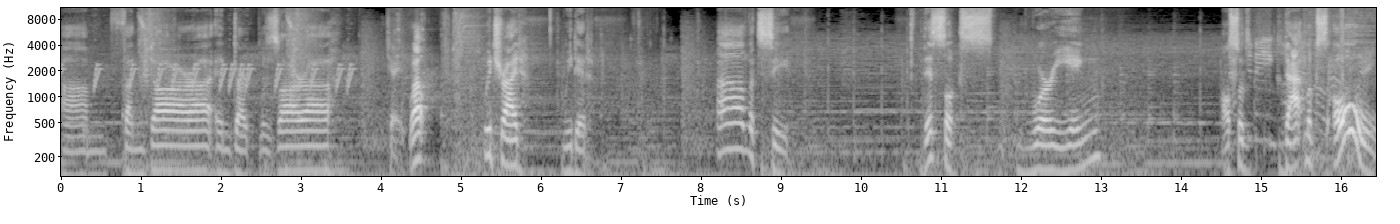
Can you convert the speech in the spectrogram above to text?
um, Thundara and Dark Blizzara. Okay, well, we tried. We did. Uh, let's see. This looks worrying. Also, that looks... Oh!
